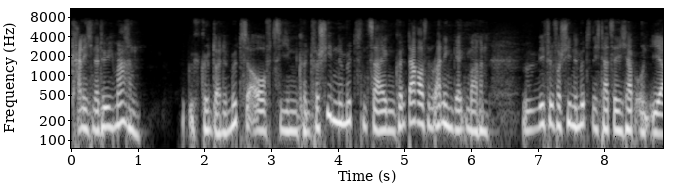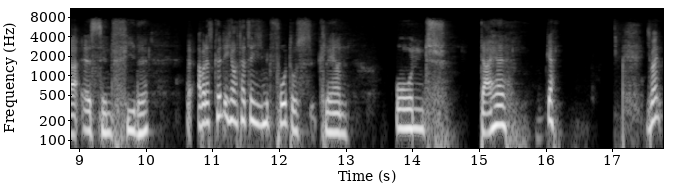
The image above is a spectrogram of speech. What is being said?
kann ich natürlich machen. Ich könnte eine Mütze aufziehen, könnte verschiedene Mützen zeigen, könnte daraus einen Running Gag machen, wie viele verschiedene Mützen ich tatsächlich habe und ja, es sind viele. Aber das könnte ich auch tatsächlich mit Fotos klären. Und daher, ja. Ich meine,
